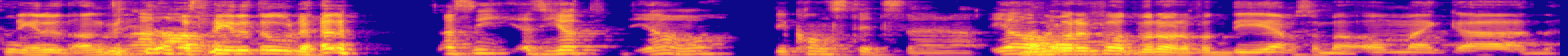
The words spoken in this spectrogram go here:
slänger ut, jag slänger ut ord här. Alltså, alltså jag, ja, det är konstigt sådär. Men Ja, har du fått vadå? Du fått DM som bara Oh my god.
